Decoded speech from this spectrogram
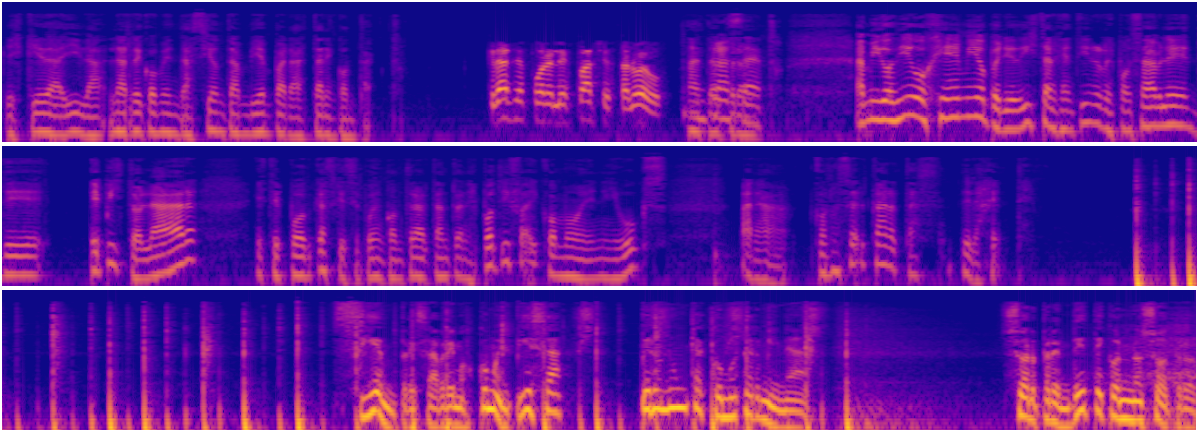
les queda ahí la, la recomendación también para estar en contacto. Gracias por el espacio. Hasta luego. Hasta placer. pronto. Amigos, Diego Gemio, periodista argentino y responsable de Epistolar, este podcast que se puede encontrar tanto en Spotify como en ebooks para conocer cartas de la gente. Siempre sabremos cómo empieza, pero nunca cómo termina. Sorprendete con nosotros.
